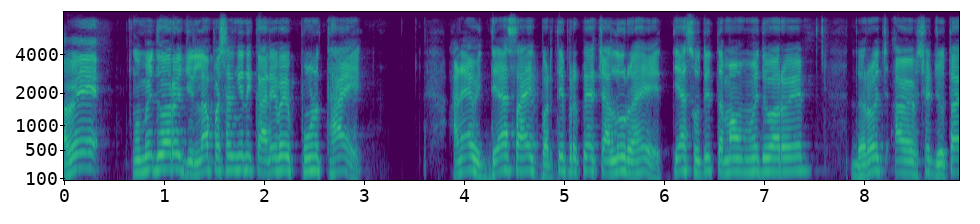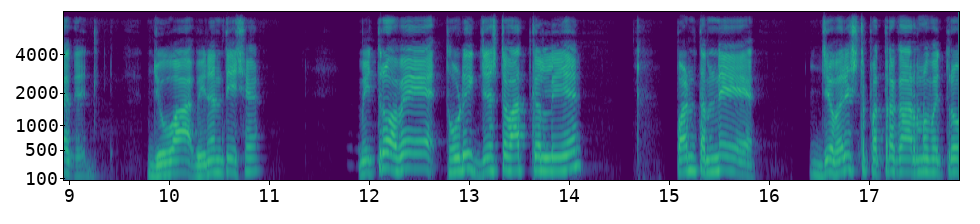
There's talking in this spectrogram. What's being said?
હવે ઉમેદવારો જિલ્લા પસંદગીની કાર્યવાહી પૂર્ણ થાય અને આ વિદ્યા સહાયક ભરતી પ્રક્રિયા ચાલુ રહે, ત્યાં સુધી તમામ ઉમેદવારોએ દરરોજ આ વેબસાઇટ જોતા જોવા વિનંતી છે. મિત્રો, હવે થોડીક જસ્ટ વાત કરી લઈએ. પણ તમને જે વરિષ્ઠ પત્રકારનું મિત્રો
